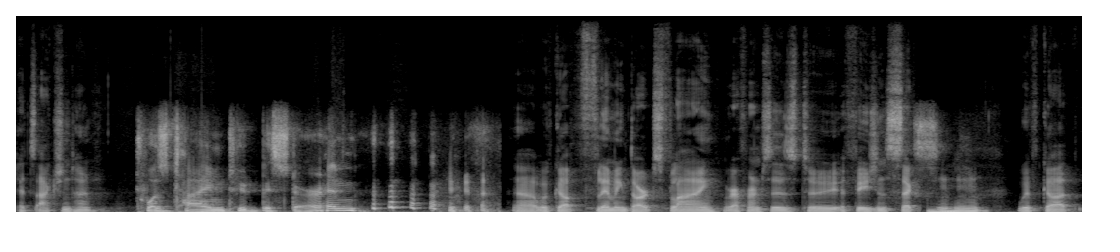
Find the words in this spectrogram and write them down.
It's action time. Twas time to bestir him. Uh, we've got flaming darts flying, references to Ephesians 6. Mm-hmm. We've got,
